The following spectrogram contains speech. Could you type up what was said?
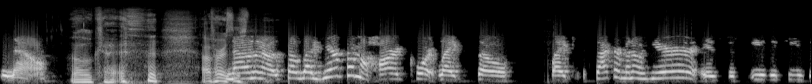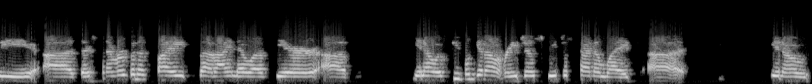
No. Okay. I've heard. No, no, no. So like you're from a hardcore, like so like Sacramento here is just easy peasy. Uh, there's never been a fight that I know of here. Um, you know, if people get outrageous, we just kind of like, uh, you know,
